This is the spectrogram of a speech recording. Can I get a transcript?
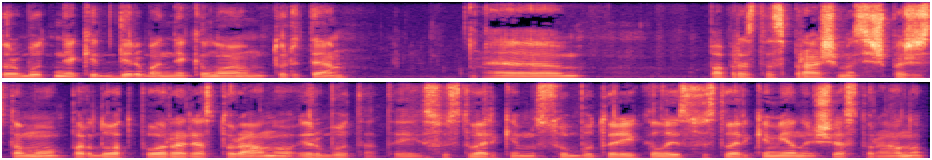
turbūt neki, dirbant nekilnojom turte, e, paprastas prašymas iš pažįstamų parduoti porą restoranų ir būtą. Tai susitvarkėm su būtų reikalais, susitvarkėm vieną iš restoranų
